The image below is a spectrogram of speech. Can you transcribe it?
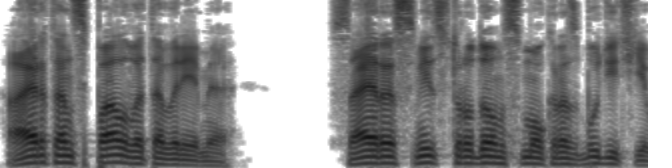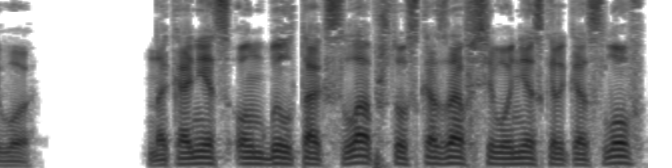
Айртон спал в это время. Сайрес Смит с трудом смог разбудить его. Наконец он был так слаб, что, сказав всего несколько слов,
